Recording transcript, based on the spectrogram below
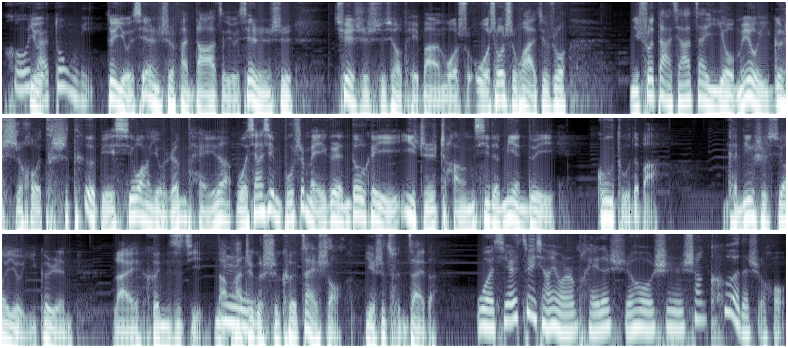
会有点动力。对，有些人是饭搭子，有些人是确实是需要陪伴。我说，我说实话，就是说，你说大家在有没有一个时候是特别希望有人陪的？我相信不是每一个人都可以一直长期的面对孤独的吧？肯定是需要有一个人来和你自己，哪怕这个时刻再少，也是存在的。我其实最想有人陪的时候是上课的时候。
